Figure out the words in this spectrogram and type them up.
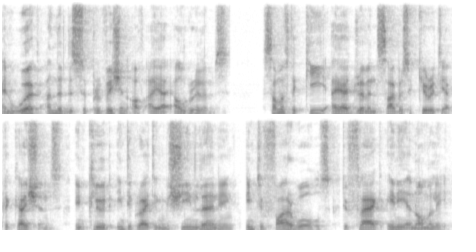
and work under the supervision of AI algorithms. Some of the key AI driven cybersecurity applications include integrating machine learning into firewalls to flag any anomaly,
